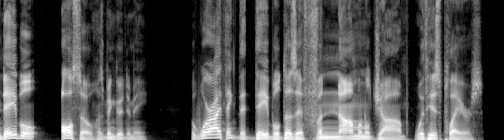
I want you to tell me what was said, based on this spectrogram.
Daboll also has been good to me. But where I think that Daboll does a phenomenal job with his players,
